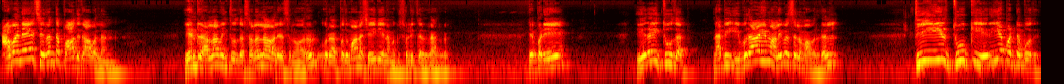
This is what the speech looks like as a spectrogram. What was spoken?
அவனே சிறந்த பாதுகாவலன் என்று அல்லாவின் தூதர் சல்லல்லா அலையம் அவர்கள் ஒரு அற்புதமான செய்தியை நமக்கு சொல்லித் தருகிறார்கள். எப்படி? இறை தூதர் நபி இப்ராஹிம் அலைவசலம் அவர்கள் தீயில் தூக்கி எறியப்பட்ட போது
